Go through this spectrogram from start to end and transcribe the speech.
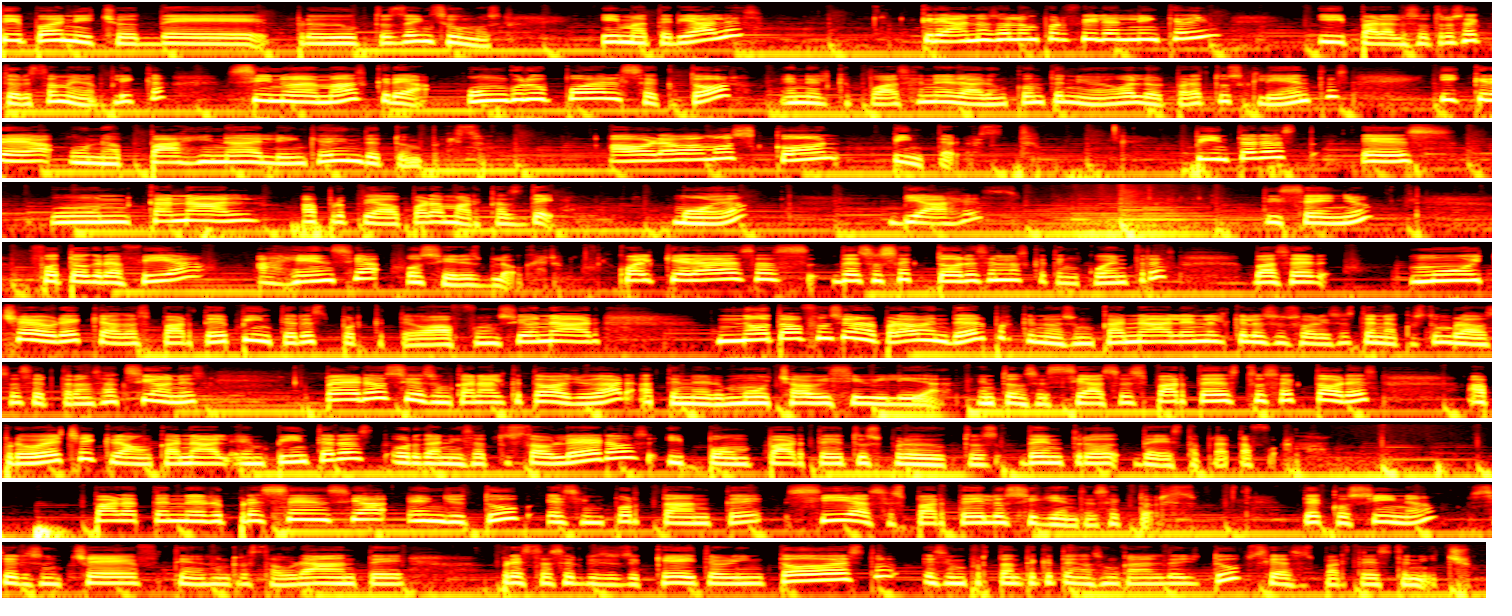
tipo de nicho de productos de insumos y materiales, crea no solo un perfil en LinkedIn y para los otros sectores también aplica, sino además crea un grupo del sector en el que puedas generar un contenido de valor para tus clientes y crea una página de LinkedIn de tu empresa. Ahora vamos con Pinterest. Pinterest es un canal apropiado para marcas de moda, viajes, diseño, fotografía, agencia o si eres blogger. Cualquiera de, esas, de esos sectores en los que te encuentres va a ser muy chévere que hagas parte de Pinterest porque te va a funcionar. No te va a funcionar para vender porque no es un canal en el que los usuarios estén acostumbrados a hacer transacciones, pero sí es un canal que te va a ayudar a tener mucha visibilidad. Entonces, si haces parte de estos sectores, aprovecha y crea un canal en Pinterest, organiza tus tableros y pon parte de tus productos dentro de esta plataforma. Para tener presencia en YouTube es importante si haces parte de los siguientes sectores. De cocina, si eres un chef, tienes un restaurante, prestas servicios de catering, todo esto es importante que tengas un canal de YouTube si haces parte de este nicho.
